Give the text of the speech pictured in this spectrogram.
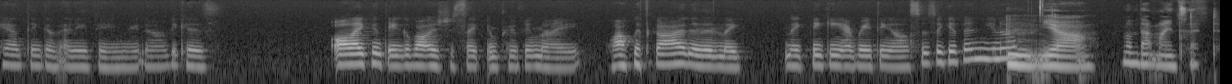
can't think of anything right now because all I can think about is just like improving my walk with God and then like like thinking everything else is a given, you know? Mm, yeah, love that mindset.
